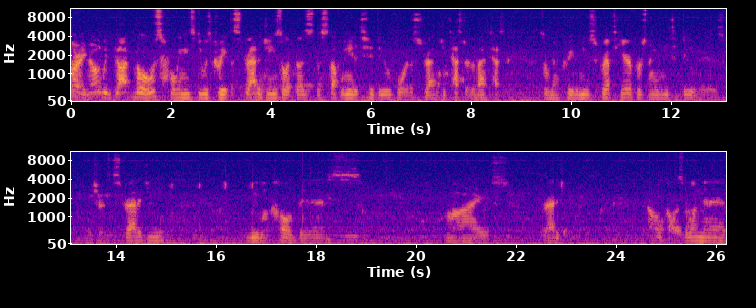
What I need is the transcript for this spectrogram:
Alright, now that we've got those, what we need to do is create the strategy so it does the stuff we need it to do for the strategy tester, the back testing. So we're going to create a new script here. First thing we need to do is make sure it's a strategy. We will call this my strategy. I'll call this the one minute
